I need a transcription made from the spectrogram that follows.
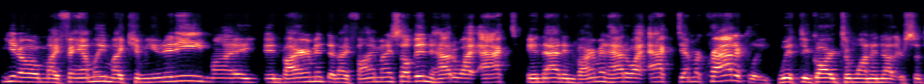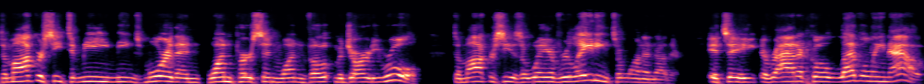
you know my family my community my environment that i find myself in how do i act in that environment how do i act democratically with regard to one another so democracy to me means more than one person one vote majority rule democracy is a way of relating to one another it's a, a radical leveling out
